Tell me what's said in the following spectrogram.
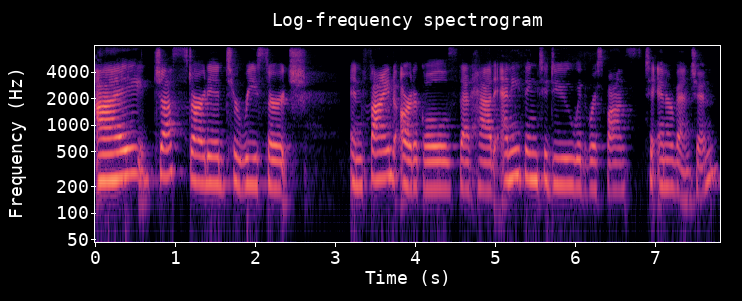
I just started to research and find articles that had anything to do with response to intervention.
